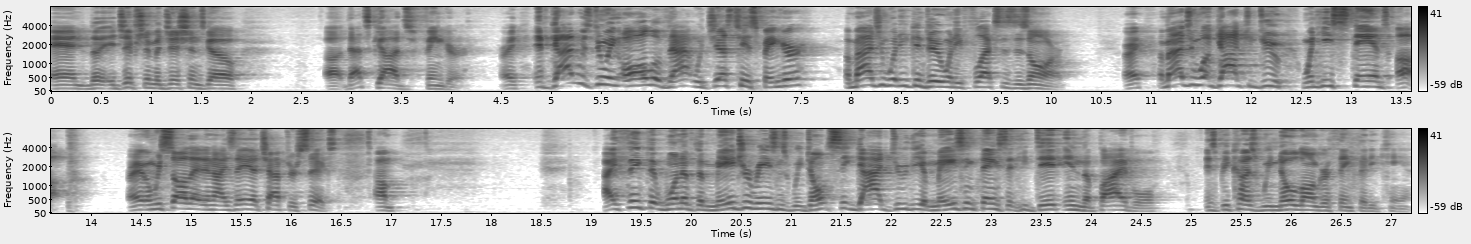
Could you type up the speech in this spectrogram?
and the Egyptian magicians go, uh, "That's God's finger." Right? If God was doing all of that with just His finger, imagine what He can do when He flexes His arm. Right? Imagine what God can do when He stands up. Right? And we saw that in Isaiah chapter six. Um, I think that one of the major reasons we don't see God do the amazing things that he did in the Bible is because we no longer think that he can.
